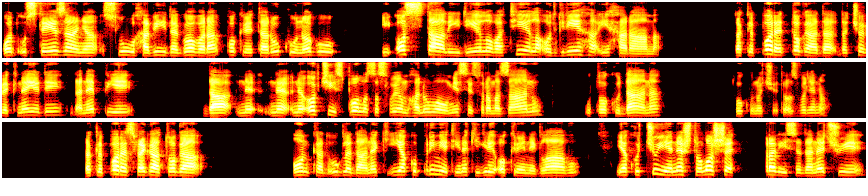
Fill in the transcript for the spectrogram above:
od ustezanja, sluha, vida, govora, pokreta ruku, nogu, i ostali dijelova tijela od grijeha i harama. Dakle, pored toga da, da čovjek ne jede, da ne pije, da ne, ne, ne opći spolno sa svojom hanumom u mjesecu Ramazanu, u toku dana, u toku noći je dozvoljeno. Dakle, pored svega toga, on kad ugleda neki, iako primijeti neki grijeh, okrene glavu, iako čuje nešto loše, pravi se da ne čuje,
